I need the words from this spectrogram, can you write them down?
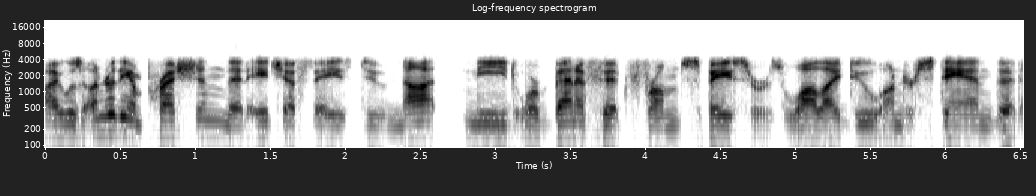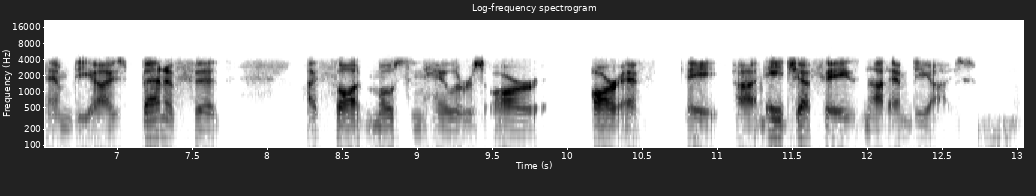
I was under the impression that HFAs do not need or benefit from spacers. While I do understand that MDIs benefit, I thought most inhalers are RFA, uh, HFAs, not MDIs.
